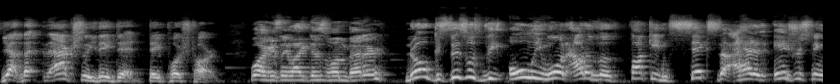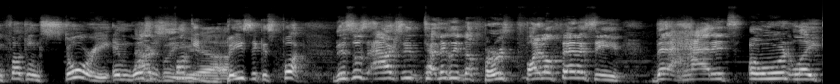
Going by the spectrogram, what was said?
Yeah, that actually they did. They pushed hard. Why? Because they like this one better. No, because this was the only one out of the fucking six that I had an interesting fucking story and wasn't Actually, fucking yeah. basic as fuck. This was actually technically the first Final Fantasy that had its own like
